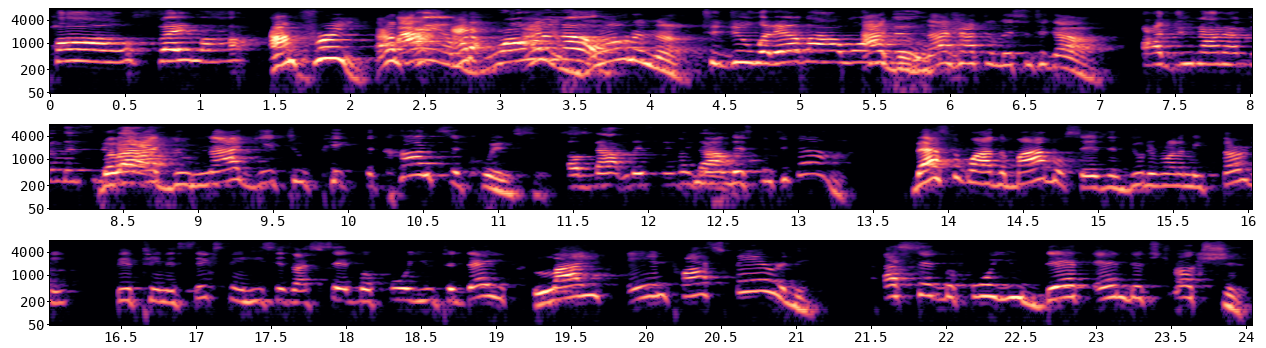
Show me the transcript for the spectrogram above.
Pause. Selah. I'm free. I'm, I am don't- grown I enough grown enough. To do whatever I I want to do I do. not have to listen to God, I do not have to listen to but God I do not get to pick the consequences of not listening to God. not listening to God. That's the why the Bible says in Deuteronomy 30, 15 and 16, he says, I said before you today life and prosperity. I said before you death and destruction.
